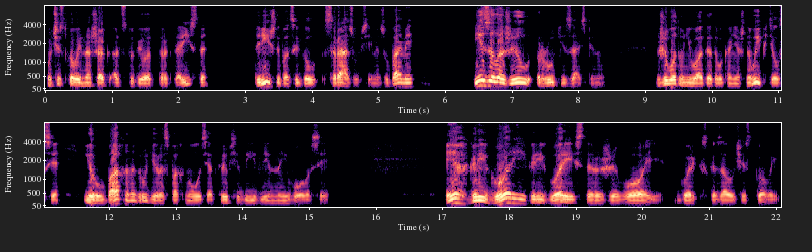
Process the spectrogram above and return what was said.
Участковый на шаг отступил от тракториста, трижды поцикал сразу всеми зубами и заложил руки за спину. Живот у него от этого, конечно, выпятился, и рубаха на груди распахнулась, открыв седые длинные волосы. «Эх, Григорий, Григорий Сторожевой!» — горько сказал участковый.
